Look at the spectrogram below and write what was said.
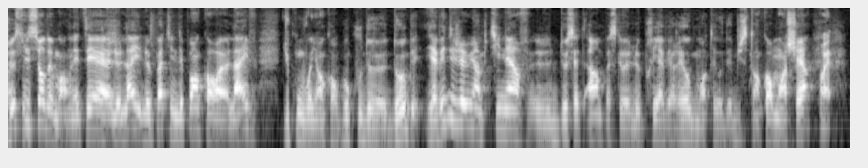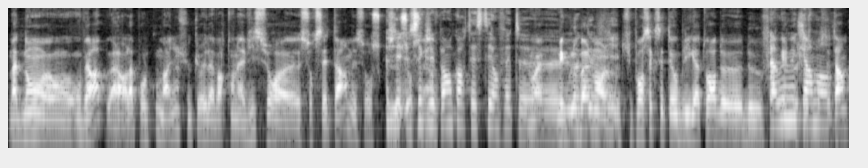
Je suis sûr de moi. On était euh, le live, le patch n'était pas encore euh, live. Du coup, on voyait encore beaucoup de dogs. Il y avait déjà eu un petit nerf euh, de cette arme parce que le prix avait réaugmenté au début. C'était encore moins cher. Ouais. Maintenant, on, verra. Alors là, pour le coup, Marion, je suis curieux d'avoir ton avis sur sur, cette arme et sur ce que. J'ai- sur Je ce sais que j'ai pas encore testé en fait. euh, Ouais. Mais le globalement, depuis- tu pensais que c'était obligatoire de, de faire Ah quelque oui, chose pour cette arme?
